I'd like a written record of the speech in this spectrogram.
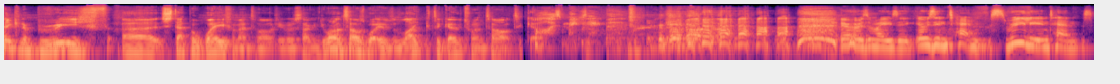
Taking a brief uh, step away from entomology for a second, do you want to tell us what it was like to go to Antarctica? Oh, it's amazing. it was amazing. It was intense, really intense.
